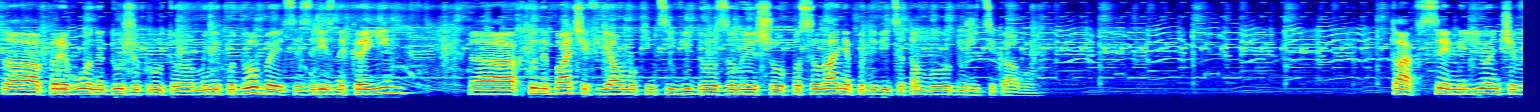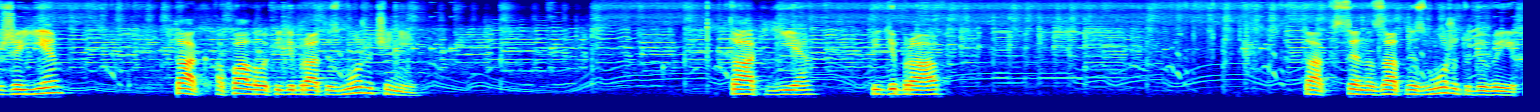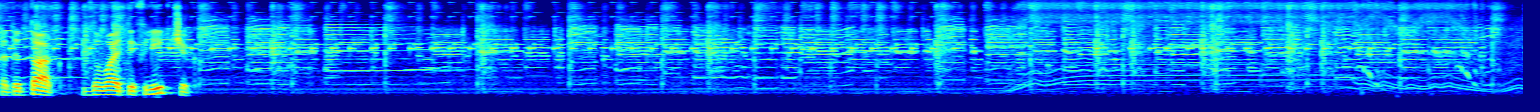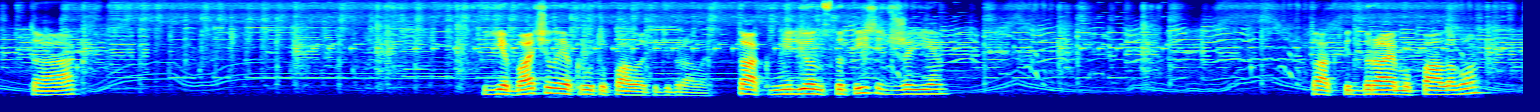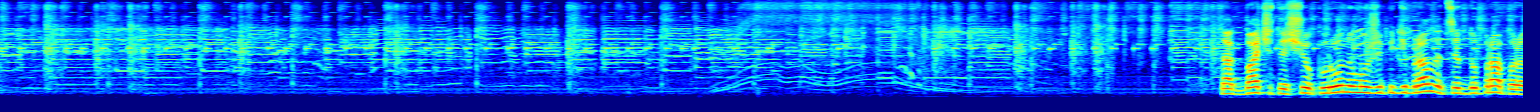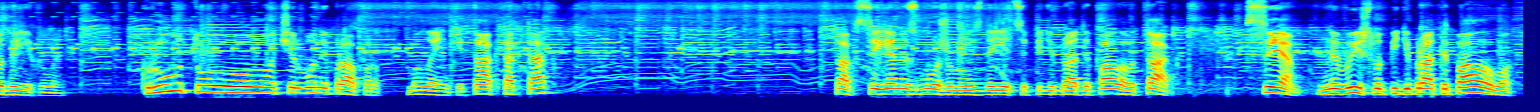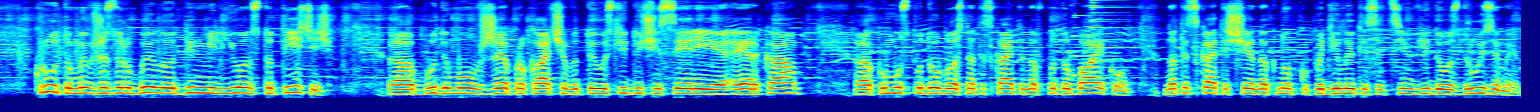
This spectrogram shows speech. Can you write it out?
Та перегони дуже круто. Мені подобається з різних країн. Е, Хто не бачив, я вам у кінці відео залишу посилання. Подивіться, там було дуже цікаво. Так, все, мільйончик вже є. Так, а паливо підібрати зможу чи ні? Так, є. Підібрав. Так, все назад не зможу туди виїхати. Так, давайте фліпчик. Так. Є, бачили, як круто паливо підібрали. Так, мільйон сто тисяч вже є. Так, підбираємо паливо. Так, бачите, що корону ми вже підібрали, це до прапора доїхали. Круто! Червоний прапор маленький. Так, так, так. Так, все, я не зможу, мені здається, підібрати паливо. Так, все, не вийшло підібрати паливо. Круто, ми вже заробили 1 мільйон 100 тисяч. Е, Будемо вже прокачувати у слідуючій серії ЕРК. Е, Кому сподобалось, натискайте на вподобайку. Натискайте ще на кнопку поділитися цим відео з друзями. Е,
